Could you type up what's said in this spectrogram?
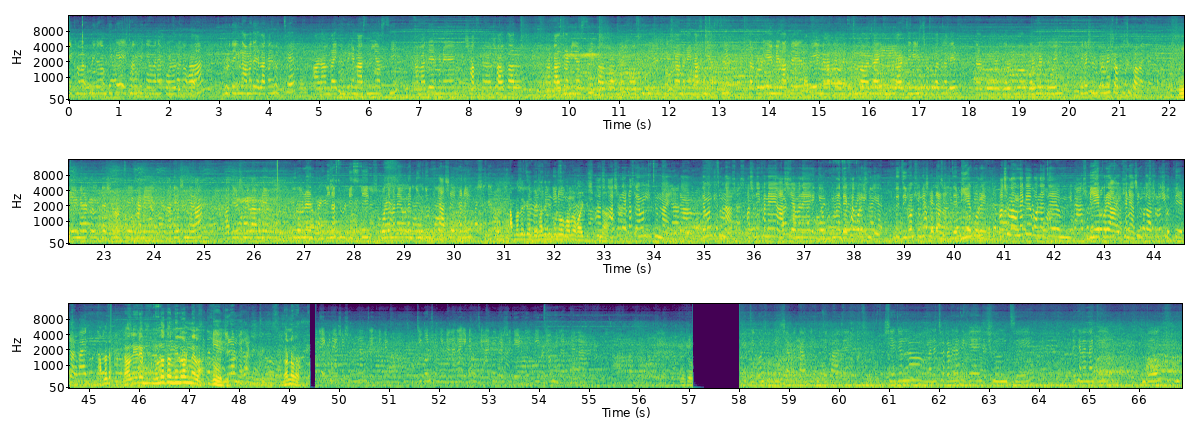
এই খামারপুরি গ্রাম থেকে এখান থেকে মানে পনেরো টাকা ভাড়া। ধরতে গেলে আমাদের এলাকায় হচ্ছে। আর আমরা এখান থেকে নাচ নিয়ে আসছি। আমাদের মানে সাঁওতাল কালচার নিয়ে আসছি। কালচার মানে সংস্কৃতি মানে নাচ নিয়ে আসছি। তারপর এই মেলাতে এই মেলাতে অনেক কিছু পাওয়া যায়। খেলার জিনিস, ছোটো বাচ্চাদের। তারপর গল্প গল্পের বই থেকে শুরু করে মানে সব কিছু পাওয়া যায়। এই মেলাটার উদ্দেশ্য হচ্ছে এখানে আদিবাসী মেলা। আদিবাসী মেলা মানে পুরো মানে দিনাজপুর ডিস্ট্রিক্ট বলে মানে অনেক দূর দূর থেকে আসে এখানে। আপনাদেরকে দেখা দেখি কোনোভাবে হয় কিছু কি না আসলে এটা তেমন কিছু নাই এটা তেমন কিছু না। আসলে এখানে আসে মানে কেউ মানে দেখা করে শুধু কিন্তু জীবন সঙ্গী সেটা না যে বিয়ে করে। আসলে অনেকেই বলে যে বিয়ে করে এখানে আসে কিন্তু আসলে সত্যি এটা আপনাদের তাহলে এটা মূলত মিলন মেলা। হ্যাঁ, মিলন মেলা। ধন্যবাদ। শুনছি। এখানে নাকি বউ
